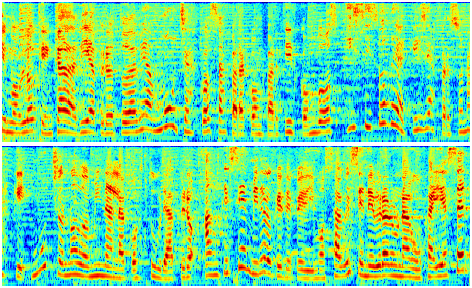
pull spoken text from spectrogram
Último bloque en cada día, pero todavía muchas cosas para compartir con vos. Y si sos de aquellas personas que mucho no dominan la costura, pero aunque sea, mira lo que te pedimos, sabes enhebrar una aguja y hacer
